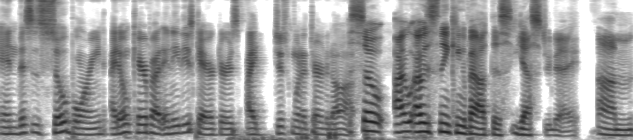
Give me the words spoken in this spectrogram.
and this is so boring. I don't care about any of these characters. I just want to turn it off. So I, I was thinking about this yesterday. Um,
